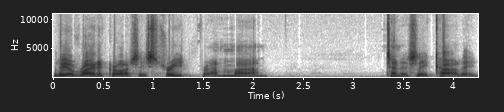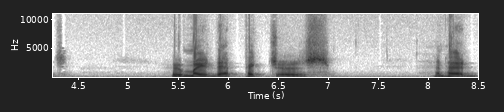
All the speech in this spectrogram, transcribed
lived right across the street from um, Tennessee College who made their pictures and had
